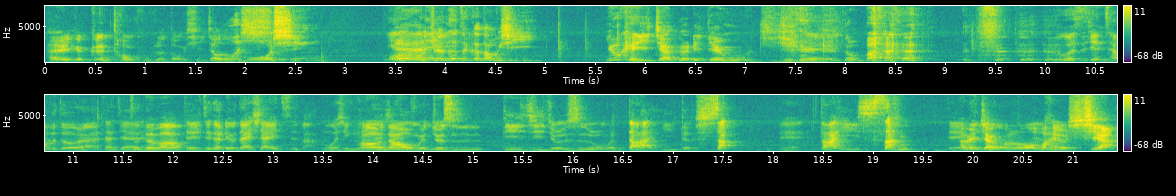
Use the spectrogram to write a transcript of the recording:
还有一个更痛苦的东西叫做模型。哦，我觉得这个东西又可以讲个零点五级，怎么办？不过时间差不多了，大家真的吗？对，这个留待下一次吧。模型好，那我们就是第一集就是我们大一的上，哎。大一上。对。还没讲完哦，我们还有下。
